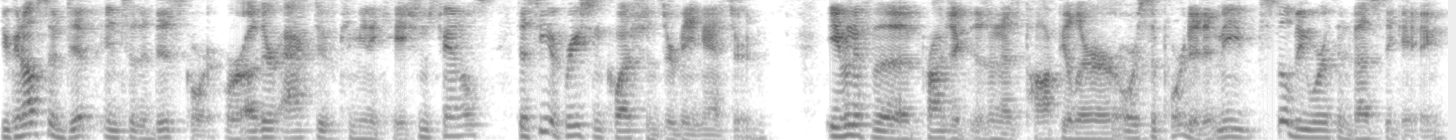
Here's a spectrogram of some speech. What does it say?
You can also dip into the Discord or other active communications channels to see if recent questions are being answered. Even if the project isn't as popular or supported, it may still be worth investigating.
